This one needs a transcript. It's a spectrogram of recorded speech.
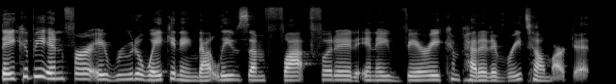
they could be in for a rude awakening that leaves them flat footed in a very competitive retail market.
